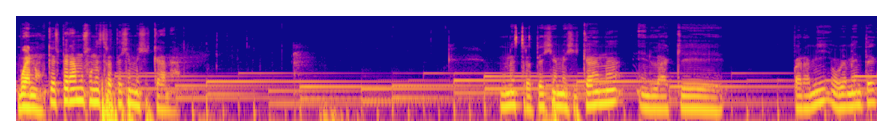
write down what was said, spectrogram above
Bueno, ¿qué esperamos una estrategia mexicana? Una estrategia mexicana en la que para mí, obviamente,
